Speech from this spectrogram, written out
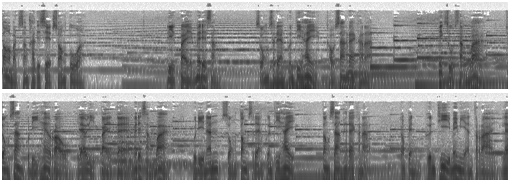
ต้องอบัตสังฆาทิเศษสองตัว หลีกไปไม่ได้สั่ง สงแสดงพื้นที่ให้เขาสร้างได้ขนาด ภิกษุสั่งว่าจงสร้างกุฏิให้เราแล้วหลีกไปแต่ไม่ได้สั่งว่า กุฏินั้นสงต้องแสดงพื้นที่ให้ ต้องสร้างให้ได้ขนาด ต้องเป็นพื้นที่ไม่มีอันตรายและ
